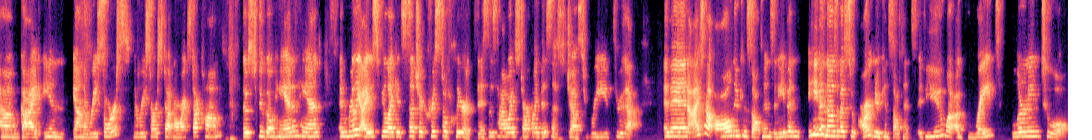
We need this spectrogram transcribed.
um, guide in on the resource, the resource.norwex.com. Those two go hand in hand. And really, I just feel like it's such a crystal clear. This is how I start my business. Just read through that. And then I tell all new consultants, and even even those of us who aren't new consultants, if you want a great learning tool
